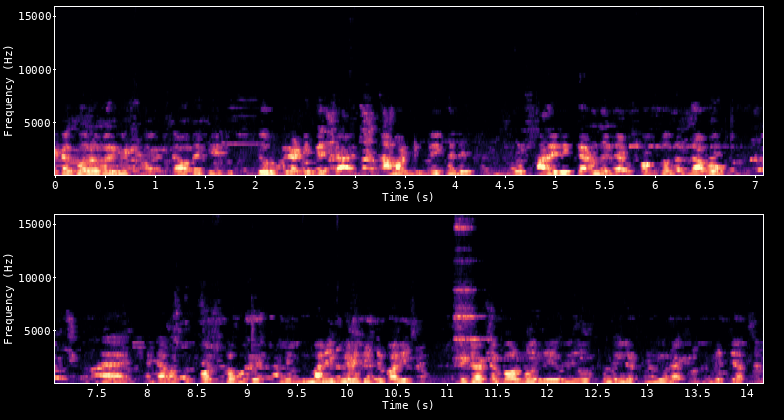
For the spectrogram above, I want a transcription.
এটা গৌরবের বিষয়, এটা অনেকে জোর করে নিতে চায়। আমার কিন্তু এখানে শারীরিক কারণে যে আমি কক্সবাজার যাব হ্যাঁ এটা আমার খুব কষ্ট হবে। আমি মানিক বেড়ে দিতে পারি। এটা একটা গর্ব যে উনি কুমিল্লার সিনিয়র এখনও তো বেঁচে আছেন।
